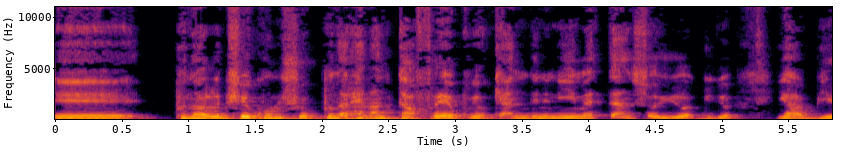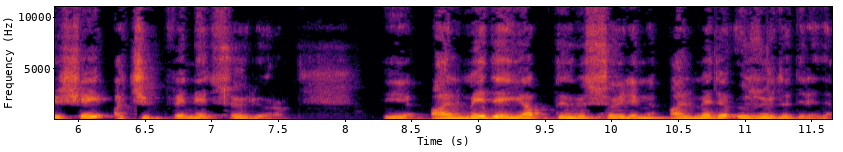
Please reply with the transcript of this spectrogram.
e, Pınar'la bir şey konuşuyor. Pınar hemen tafra yapıyor. Kendini nimetten soyuyor, gidiyor. Ya bir şey açık ve net söylüyorum. E, Almede yaptığınız söylemi, Almede özür de diledi.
